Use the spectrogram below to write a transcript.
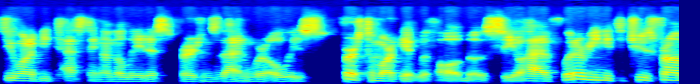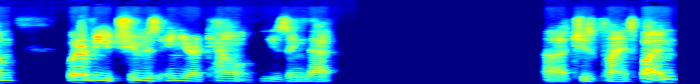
So you want to be testing on the latest versions of that. And we're always first to market with all of those. So you'll have whatever you need to choose from, whatever you choose in your account using that uh, choose clients button.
